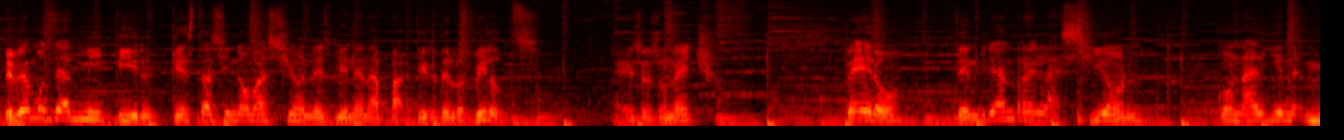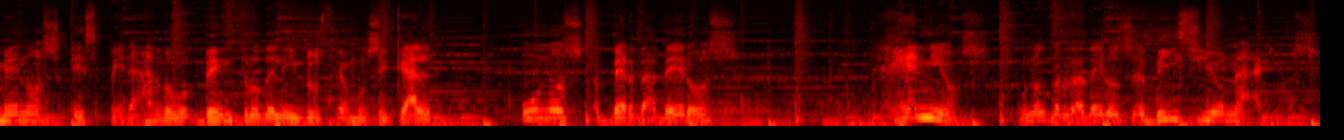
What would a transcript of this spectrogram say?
Debemos de admitir que estas innovaciones vienen a partir de los Beatles. Eso es un hecho. Pero tendrían relación con alguien menos esperado dentro de la industria musical. Unos verdaderos genios unos verdaderos visionarios.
